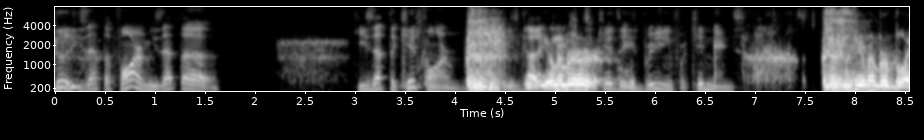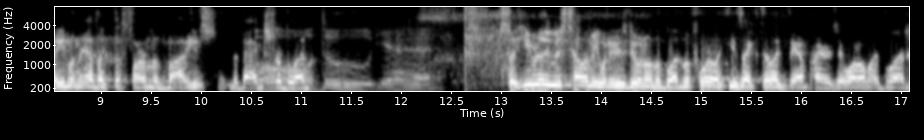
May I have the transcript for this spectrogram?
Dude, he's at the farm. He's at the He's at the kid farm. He's got like, You remember- kids that he's breeding for kidneys. you remember Blade when they had like the farm of bodies and the bags for blood? Oh, dude, yeah. So he really was telling me when he was doing all the blood before, like he's like they're like vampires. They want all my blood.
